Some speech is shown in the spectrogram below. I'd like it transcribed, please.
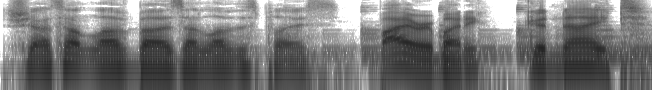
Shouts out Love Buzz. I love this place. Bye, everybody. Good night.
